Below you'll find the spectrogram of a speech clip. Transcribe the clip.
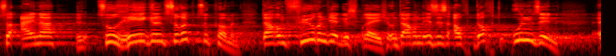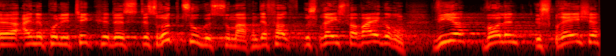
zu, einer, zu Regeln zurückzukommen. Darum führen wir Gespräche und darum ist es auch dort Unsinn, eine Politik des, des Rückzuges zu machen, der Ver Gesprächsverweigerung. Wir wollen Gespräche,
